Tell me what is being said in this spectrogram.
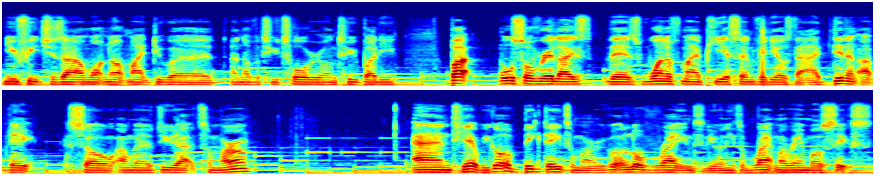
new features out and whatnot. Might do a, another tutorial on TubeBuddy, but also realized there's one of my PSN videos that I didn't update, so I'm gonna do that tomorrow. And yeah, we got a big day tomorrow. We got a lot of writing to do. I need to write my Rainbow Six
